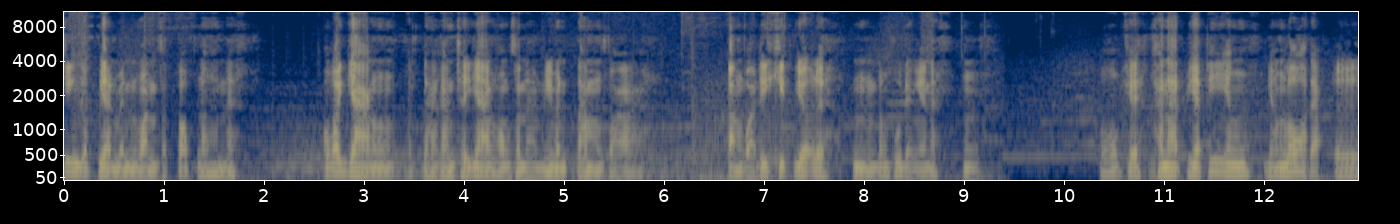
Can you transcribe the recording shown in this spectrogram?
ริง ๆ เดี๋ยวเปลี่ยนเป็นวันสต็อปแล้วกันนะ เพราะว่ายางอัตราการใช้ยางของสนามนี้มันต่ำกว่า ต่ำกว่าที่คิดเยอะเลย อืม ต้องพูดอย่างเงี้ยนะอืมโอเค ขนาดเพียที่ยังยังรอดอะ่ะ เออ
